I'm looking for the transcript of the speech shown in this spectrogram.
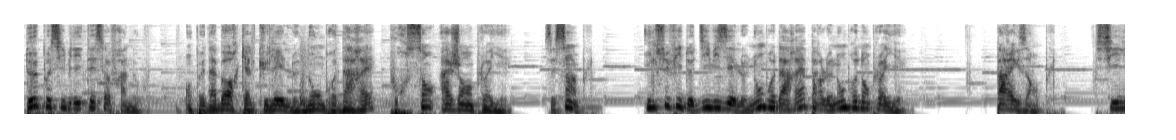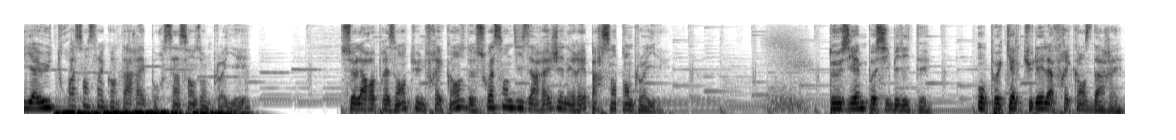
deux possibilités s'offrent à nous. On peut d'abord calculer le nombre d'arrêts pour 100 agents employés. C'est simple. Il suffit de diviser le nombre d'arrêts par le nombre d'employés. Par exemple, s'il y a eu 350 arrêts pour 500 employés, cela représente une fréquence de 70 arrêts générés par 100 employés. Deuxième possibilité, on peut calculer la fréquence d'arrêt.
